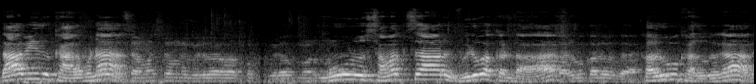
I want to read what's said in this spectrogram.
దావీదు కాలమున మూడు సంవత్సరాలు విడవకుండా కరువు కలుగుగా. కరువు కలుగగా.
